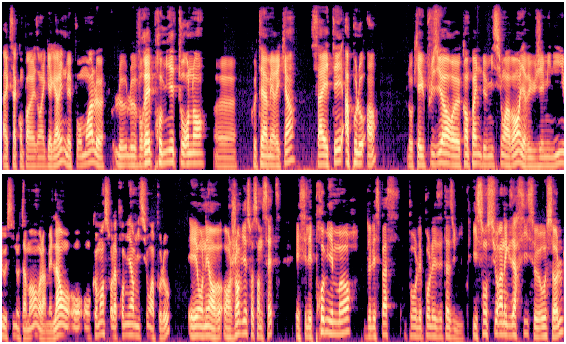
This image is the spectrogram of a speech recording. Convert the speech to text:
avec sa comparaison avec Gagarine. Mais pour moi, le le, le vrai premier tournant euh, côté américain, ça a été Apollo 1. Donc il y a eu plusieurs euh, campagnes de missions avant. Il y avait eu Gemini aussi notamment. Voilà. Mais là, on, on- on commence sur la première mission Apollo et on est en, en janvier 67 et c'est les premiers morts de l'espace pour les pour les États-Unis. Ils sont sur un exercice euh, au sol.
